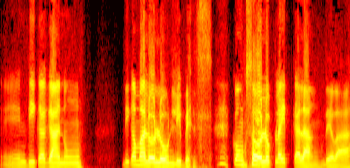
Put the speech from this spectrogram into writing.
eh, hindi ka ganong, hindi ka malo-lonely, Bes. Kung solo flight ka lang, di ba?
